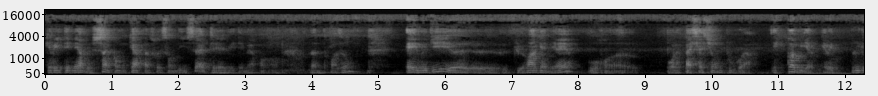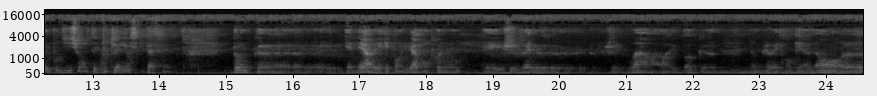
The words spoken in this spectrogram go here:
qui, avait été maire de 54 à 77 et elle était maire pendant 23 ans. Et il me dit, euh, tu voir Gagnère pour pour la passation de pouvoir. Et comme il n'y avait plus d'opposition, c'était toute la liste qui passait, donc euh, Gagnère avait été candidat contre nous. Et je vais le, je vais le voir, alors à l'époque, euh, j'avais 31 ans, euh,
